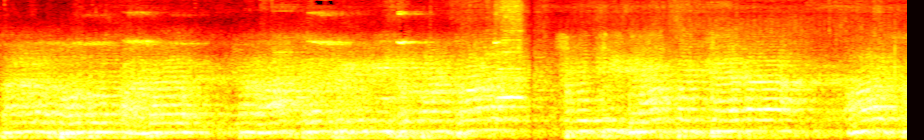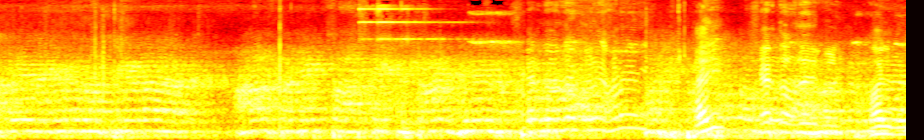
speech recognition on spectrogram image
ਸਾਰਿਆਂ ਦਾ ਬਹੁਤ ਬਹੁਤ ਧੰਨਵਾਦ। ਰਾਜ ਮੰਤਰੀ ਜੀ ਸਰਪੰਚ ਸਾਹਿਬ, ਸਮੁੱਚੀ ਗ੍ਰਾਮ ਪੰਚਾਇਤ ਆਹ ਸਾਰੇ ਨਗਰ ਹੈ ਜੀ? ਸ਼ੇਰ ਦੱਸ ਦੇ ਬੋਲ ਹਾਂਜੀ ਬੋਲ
